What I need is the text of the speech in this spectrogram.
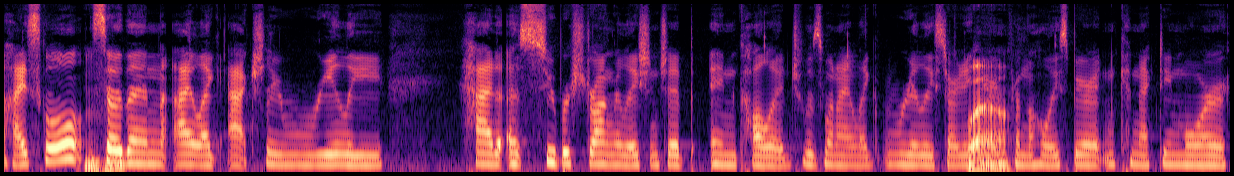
high school. Mm-hmm. So then I like actually really had a super strong relationship in college was when I like really started wow. hearing from the Holy Spirit and connecting more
